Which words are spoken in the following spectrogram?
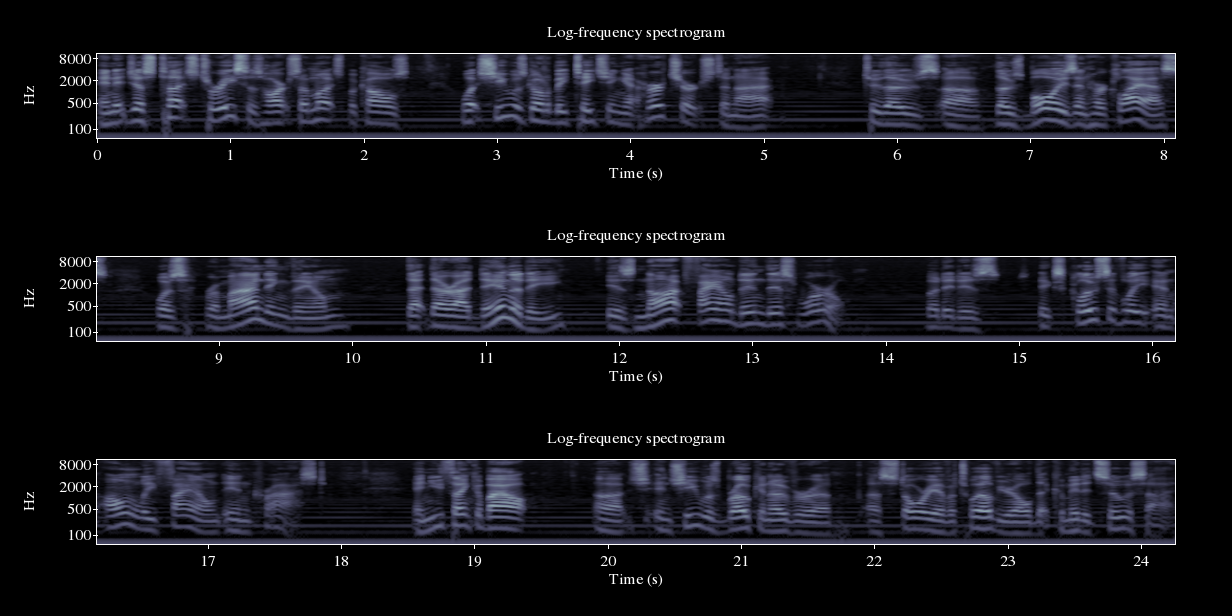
And it just touched Teresa's heart so much because what she was going to be teaching at her church tonight to those, uh, those boys in her class was reminding them that their identity is not found in this world, but it is exclusively and only found in Christ. And you think about, uh, and she was broken over a, a story of a 12 year old that committed suicide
